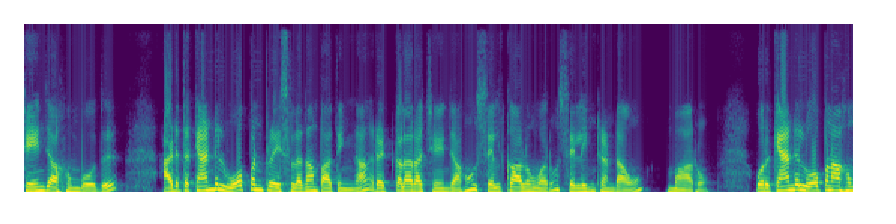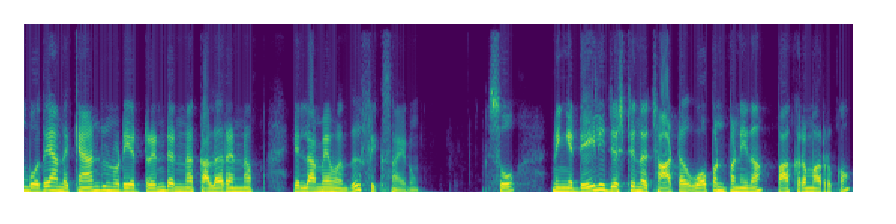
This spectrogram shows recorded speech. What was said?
சேஞ்ச் ஆகும்போது அடுத்த கேண்டில் ஓப்பன் ப்ரைஸில் தான் பார்த்தீங்கன்னா ரெட் கலராக சேஞ்ச் ஆகும் செல் காலும் வரும் செல்லிங் ட்ரெண்டாகவும் மாறும். ஒரு கேண்டில் ஓப்பன் ஆகும்போதே அந்த கேண்டிலுடைய ட்ரெண்ட் என்ன கலர் என்ன எல்லாமே வந்து ஃபிக்ஸ் ஆகிடும் ஸோ நீங்கள் டெய்லி ஜஸ்ட் இந்த சார்ட்டை ஓப்பன் பண்ணி தான் பார்க்குற மாதிரி இருக்கும்.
